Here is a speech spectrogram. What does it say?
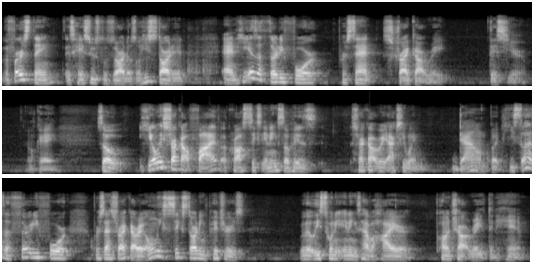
The first thing is Jesus Luzardo. So he started, and he has a 34% strikeout rate this year. Okay. So he only struck out five across six innings, so his strikeout rate actually went down, but he still has a 34% strikeout rate. Only six starting pitchers with at least 20 innings have a higher punch out rate than him.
